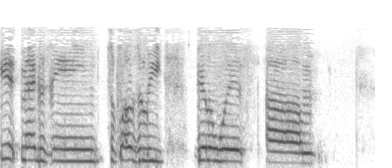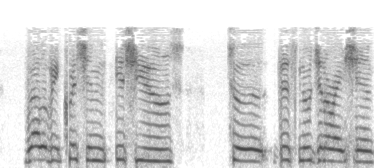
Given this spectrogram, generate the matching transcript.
it magazine, supposedly dealing with um, relevant Christian issues to this new generation.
